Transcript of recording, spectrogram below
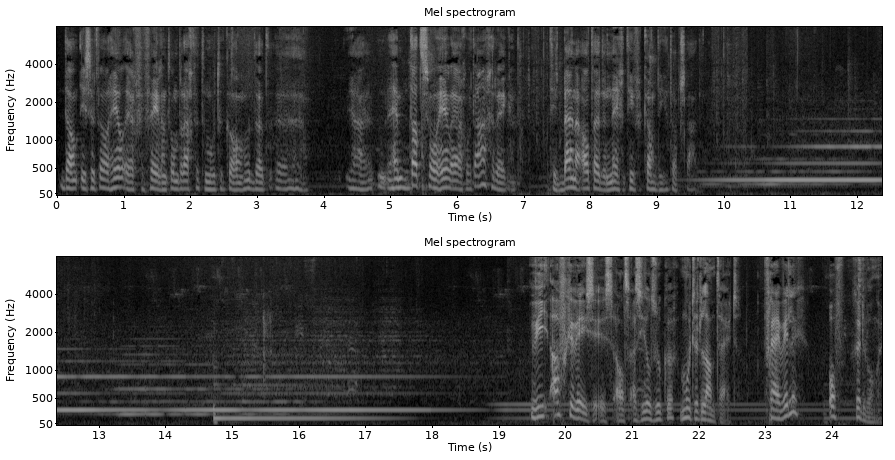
dan is het wel heel erg vervelend om erachter te moeten komen... dat eh, ja, hem dat zo heel erg wordt aangerekend. Het is bijna altijd een negatieve kant die het opslaat. Wie afgewezen is als asielzoeker moet het land uit. Vrijwillig of gedwongen.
